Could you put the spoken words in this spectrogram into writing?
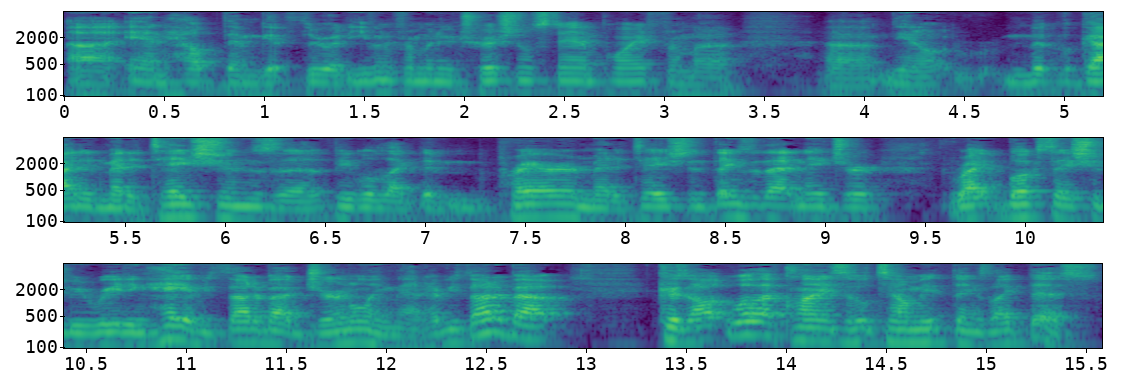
uh, and help them get through it, even from a nutritional standpoint, from a uh, you know, guided meditations, uh, people like the prayer and meditation, things of that nature. Write books they should be reading. Hey, have you thought about journaling that? Have you thought about? Because we'll have clients that'll tell me things like this.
